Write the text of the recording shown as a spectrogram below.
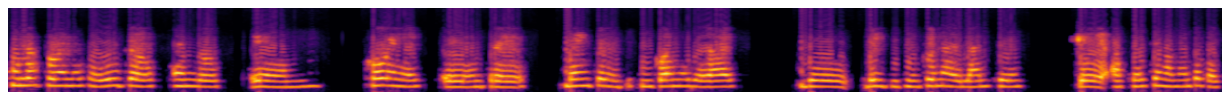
en los jóvenes adultos, en los em, jóvenes eh, entre 20 y 25 años de edad, de 25 en adelante, que hasta este momento pues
